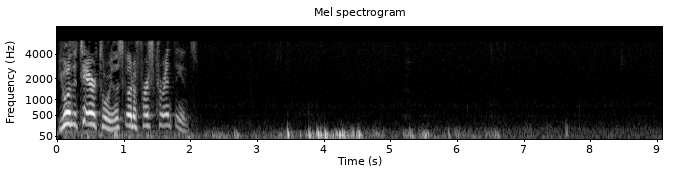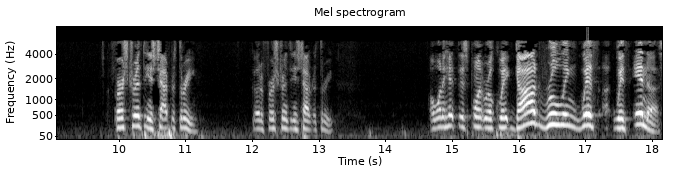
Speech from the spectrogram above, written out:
You're the territory. Let's go to 1 Corinthians. First Corinthians chapter 3. Go to 1 Corinthians chapter 3. I want to hit this point real quick. God ruling with, within us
